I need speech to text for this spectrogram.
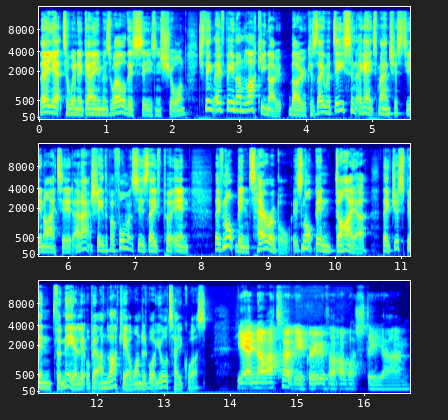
They're yet to win a game as well this season, Sean. Do you think they've been unlucky, no, though? Because they were decent against Manchester United, and actually the performances they've put in they've not been terrible. It's not been dire. They've just been, for me, a little bit unlucky. I wondered what your take was. Yeah, no, I totally agree with that. I watched the um,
